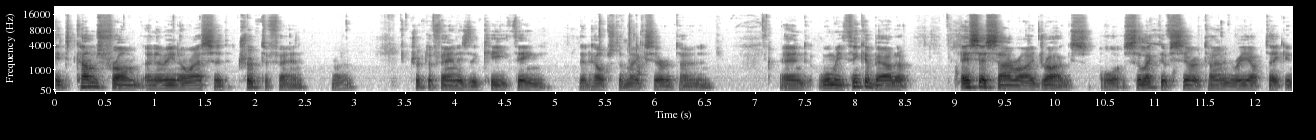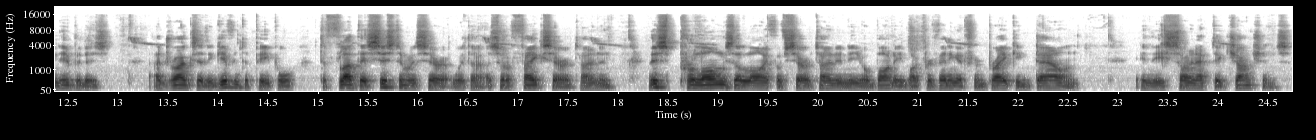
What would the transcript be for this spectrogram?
it comes from an amino acid, tryptophan. Right? Tryptophan is the key thing that helps to make serotonin. And when we think about it, SSRI drugs, or selective serotonin reuptake inhibitors, are drugs that are given to people to flood their system with, with a, a, sort of fake serotonin. This prolongs the life of serotonin in your body by preventing it from breaking down in these synaptic junctions.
